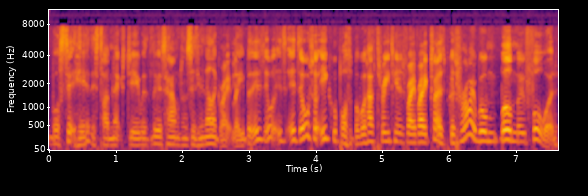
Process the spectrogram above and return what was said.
we'll sit here this time next year with Lewis Hamilton sitting in another great league. But it's, it's, it's also equal possible we'll have three teams very very close because Ferrari will will move forward.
